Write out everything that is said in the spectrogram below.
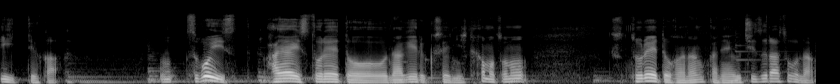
いいっていうかすごい速いストレートを投げるくせにしかもそのストレートがなんかね打ちづらそうな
